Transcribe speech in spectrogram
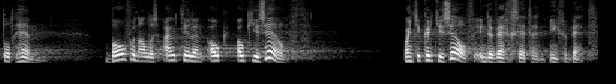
tot Hem. Boven alles uittillen ook, ook jezelf. Want je kunt jezelf in de weg zetten in gebed.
